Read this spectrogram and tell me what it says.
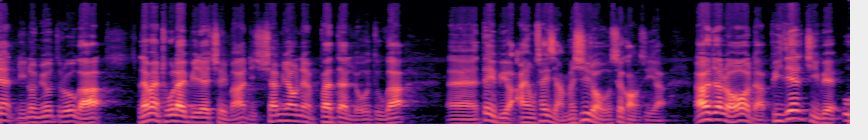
နဲ့ဒီလိုမျိုးသူတို့ကလက်မှတ်ထိုးလိုက်ပြီးတဲ့အချိန်မှာဒီရှမ်းမြောက်နဲ့ပတ်သက်လို့သူကအဲတိတ်ပြီးတော့အာယုံဆိုင်စရာမရှိတော့ဘူးစစ်ကောင်စီကအဲတော့ကျတော့ဒါ PDF ကြီးပဲဥ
